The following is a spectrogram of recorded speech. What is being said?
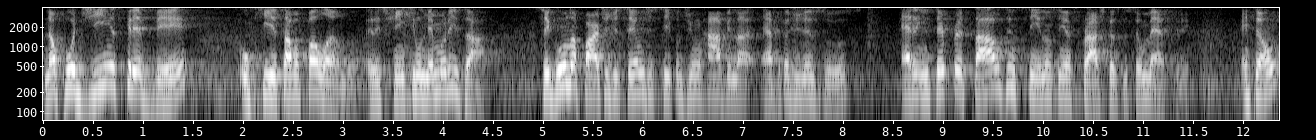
Não podiam escrever o que estava falando, eles tinham que memorizar. Segunda parte de ser um discípulo de um rabi na época de Jesus era interpretar os ensinos e as práticas do seu mestre. Então,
